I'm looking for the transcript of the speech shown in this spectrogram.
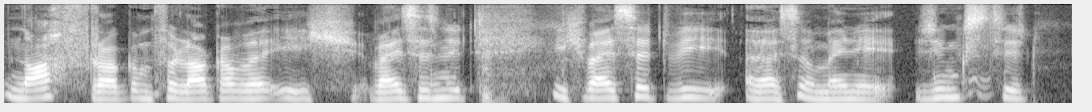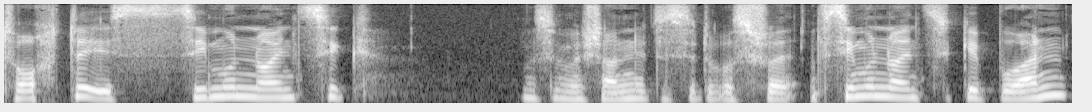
nachfrage am Verlag, aber ich weiß es nicht. Mhm. Ich weiß nicht, wie, also meine jüngste Tochter ist 97, muss ich mal schauen, nicht, dass ich da was schon, 97 geboren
